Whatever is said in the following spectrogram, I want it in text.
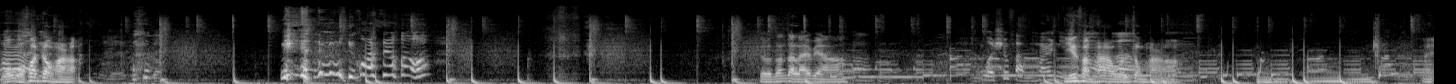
我我换正拍儿，儿啊，你你晃上啊。对吧？咱再来一遍啊，嗯，我是反拍儿，你你是反拍儿正我是正拍儿啊。嗯。哎，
